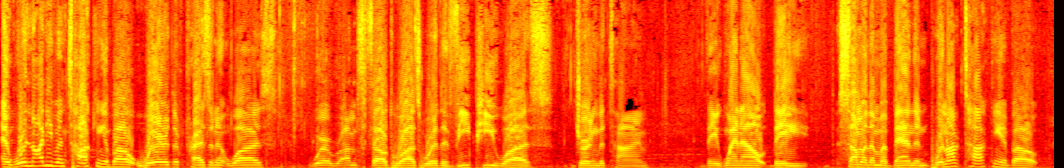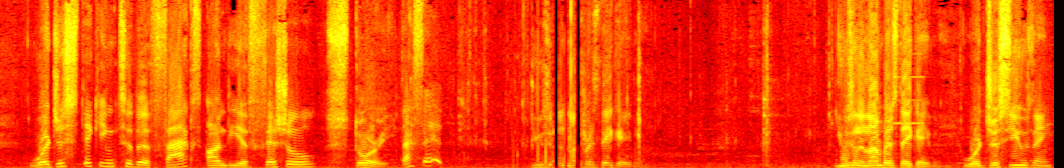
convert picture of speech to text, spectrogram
and we're not even talking about where the president was, where Rumsfeld was, where the VP was during the time. They went out, they some of them abandoned. We're not talking about we're just sticking to the facts on the official story. That's it. Using the numbers they gave me using the numbers they gave me. We're just using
